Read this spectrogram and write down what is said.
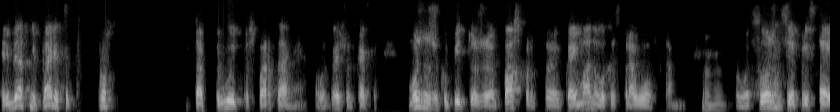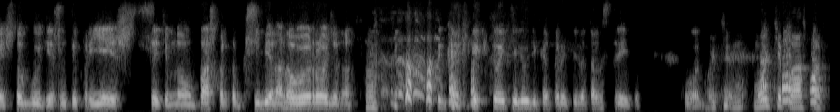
ребят не парятся, просто торгуют паспортами. Вот, знаешь, вот как можно же купить тоже паспорт э, Каймановых островов. Там. Uh-huh. Вот, сложно себе представить, что будет, если ты приедешь с этим новым паспортом к себе на новую родину. Кто эти люди, которые тебя там встретят? Мультипаспорт.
